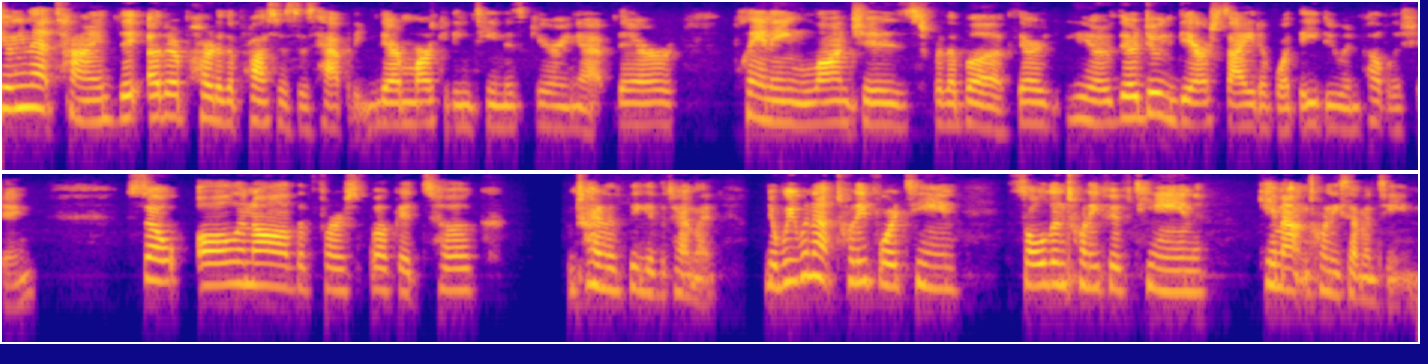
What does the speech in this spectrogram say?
during that time, the other part of the process is happening. Their marketing team is gearing up. They're planning launches for the book. They're, you know, they're doing their side of what they do in publishing. So all in all, the first book it took, I'm trying to think of the timeline. No, we went out 2014, sold in 2015, came out in 2017.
